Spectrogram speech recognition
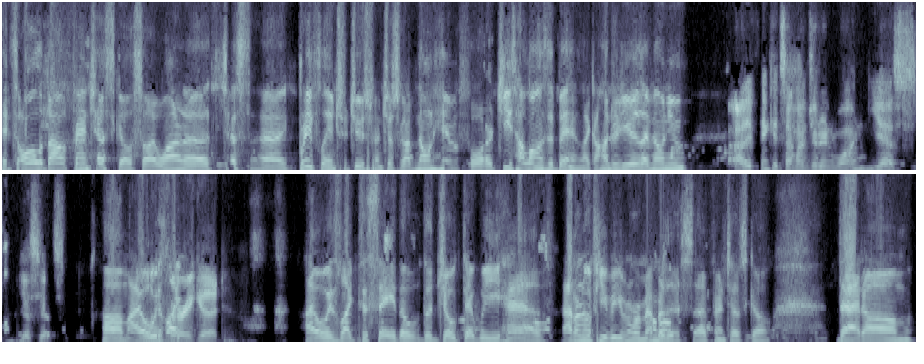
it's all about Francesco. So I wanted to just uh, briefly introduce Francesco. I've known him for, geez, how long has it been? Like 100 years I've known you? I think it's 101. Yes, yes, yes. Um, I always like very good. I always like to say the the joke that we have. I don't know if you even remember this, uh, Francesco. That um,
